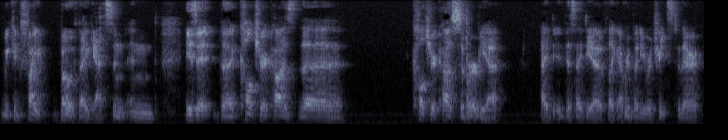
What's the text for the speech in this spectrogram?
we could fight both, I guess, and and is it the culture caused the culture caused suburbia? I, this idea of like everybody retreats to their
